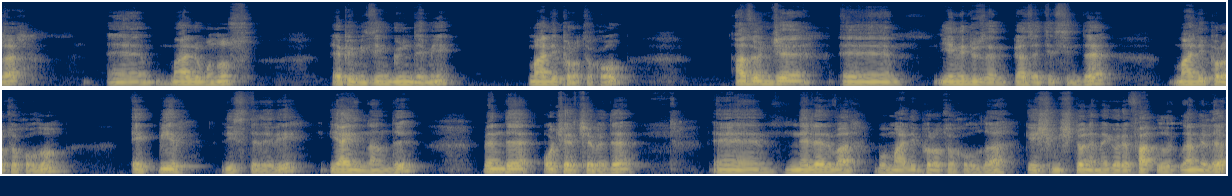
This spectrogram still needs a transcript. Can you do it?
arkadaşlar. Ee, malumunuz hepimizin gündemi mali protokol. Az önce e, Yeni Düzen gazetesinde mali protokolün ek bir listeleri yayınlandı. Ben de o çerçevede e, neler var bu mali protokolda, geçmiş döneme göre farklılıklar neler,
